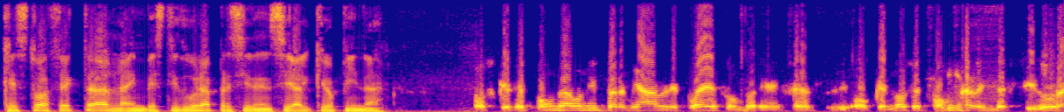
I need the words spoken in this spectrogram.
Que esto afecta a la investidura presidencial, ¿qué opina? Pues que se ponga un impermeable, pues, hombre, o que no se ponga la investidura.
